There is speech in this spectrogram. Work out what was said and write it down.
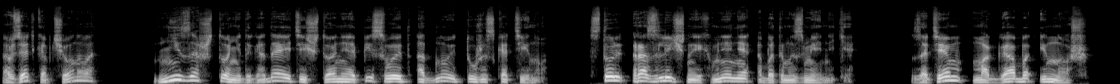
А взять Копченого? Ни за что не догадаетесь, что они описывают одну и ту же скотину. Столь различны их мнения об этом изменнике. Затем Магаба и Нож.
